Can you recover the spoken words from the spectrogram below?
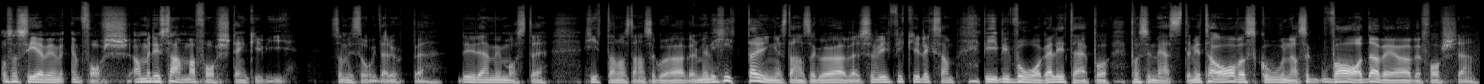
Och så ser vi en fors. Ja men det är samma fors tänker vi. Som vi såg där uppe. Det är ju den vi måste hitta någonstans att gå över. Men vi hittar ju ingenstans att gå över. Så vi fick ju liksom, vi, vi vågar lite här på, på semestern. Vi tar av oss skorna så vadar vi över forsen.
